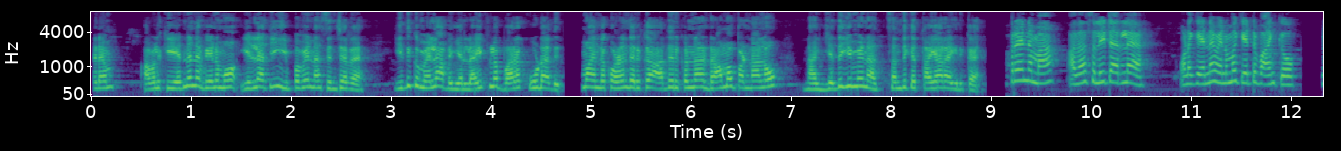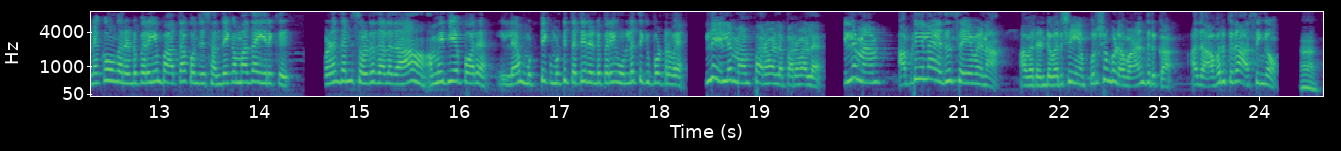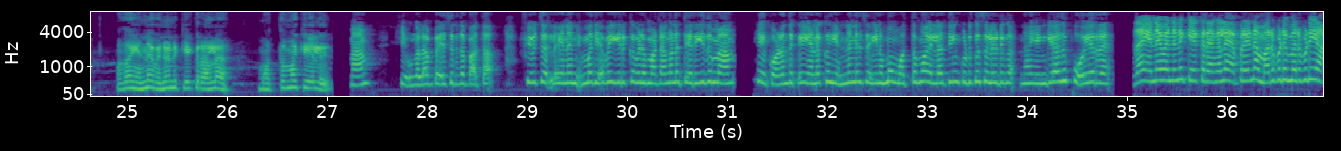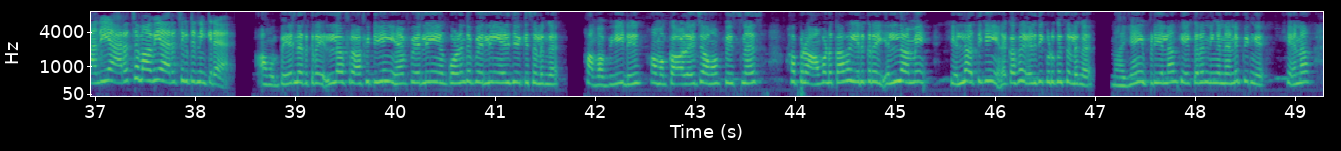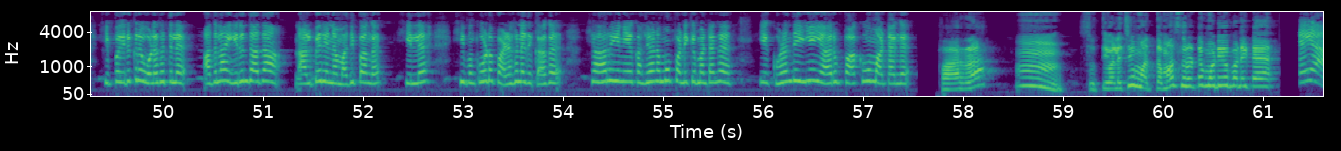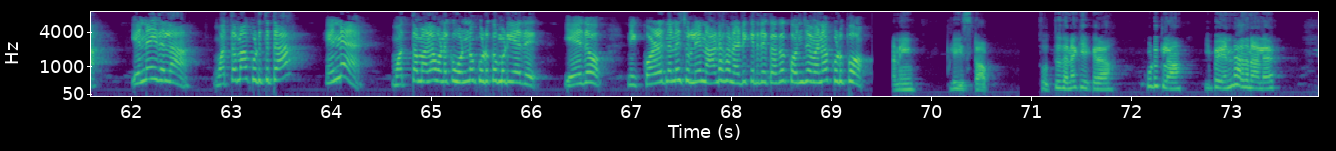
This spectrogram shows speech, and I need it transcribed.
மேடம் அவளுக்கு என்னென்ன வேணுமோ எல்லாத்தையும் இப்பவே நான் செஞ்சிடறேன். இதுக்கு மேல அவ என் லைஃப்ல வரக்கூடாது. அம்மா இந்த குழந்தை இருக்கு அது இருக்குன்னா டிராமா பண்ணாலும் நான் எதையுமே நான் சந்திக்க தயாரா இருக்கேன் அப்புறம் என்னம்மா? அதான் சொல்லிட்டார்ல. உனக்கு என்ன வேணுமோ கேட்டு வாங்கிக்கோ. எனக்கும் உங்க ரெண்டு பேரையும் பார்த்தா கொஞ்சம் சந்தேகமா தான் இருக்கு. குழந்தைன்னு சொல்றதால தான் அமைதியா போறேன். இல்ல முட்டிக்கு முட்டி தட்டி ரெண்டு பேரையும் உள்ளத்துக்கு போட்டுருவேன். இல்ல இல்ல மேம் பரவாயில்ல பரவாயில்ல. இல்ல மேம் அப்படியெல்லாம் எதுவும் செய்ய வேணாம். அவ ரெண்டு வருஷம் என் புருஷன் கூட வாழ்ந்திருக்கா. அது அவருக்கு தான் அசிங்கம். ம் அதான் என்ன வேணும்னு கேக்குறான்ல. மொத்தமா கேளு. இவங்கெல்லாம் பேசுறத பார்த்தா ஃபியூச்சர்ல என்ன நிம்மதியாவே இருக்க விட மாட்டாங்கன்னு தெரியுது மேம் என் குழந்தைக்கு எனக்கு என்னென்ன செய்யணுமோ மொத்தமா எல்லாத்தையும் கொடுக்க சொல்லிடுங்க. நான் எங்கேயாவது போயிடுறேன். அதான் என்ன வேணும்னு கேக்குறாங்களே அப்புறம் என்ன மறுபடியும் மறுபடியும் அதையே அரைச்சமாவே அரைச்சிக்கிட்டு நிக்கிறேன் அவன் பேர்ல இருக்கிற எல்லா ப்ராஃபிட்டையும் என் பேர்லயும் என் குழந்தை பேர்லயும் எழுதி வைக்க சொல்லுங்க. அவன் வீடு அவன் காலேஜ் அவன் பிசினஸ் அப்புறம் அவனுக்காக இருக்கிற எல்லாமே எல்லாத்தையும் எனக்காக எழுதி கொடுக்க சொல்லுங்க. நான் ஏன் இப்படி எல்லாம் கேட்கறேன்னு நீங்க நினைப்பீங்க? ஏன்னா இப்ப இருக்கிற உலகத்துல அதெல்லாம் இருந்தாதான் நாலு பேர் என்ன மதிப்பாங்க. இல்ல இவன் கூட பழகுனதுக்காக யாரும் என்னைய கல்யாணமும் பண்ணிக்க மாட்டாங்க. என் குழந்தையும் யாரும் பார்க்கவும் மாட்டாங்க. பாருடா ம் சுத்தி வளைச்சு மொத்தமா சுருட்ட முடிவு பண்ணிட்டேன். ஏயா என்ன இதெல்லாம்? மொத்தமா கொடுத்துட்டா? என்ன? மொத்தமெல்லாம் உனக்கு ஒண்ணும் கொடுக்க முடியாது. ஏதோ நீ குழந்தைன்னு சொல்லி நாடகம் நடிக்கிறதுக்காக கொஞ்சம் வேணா கொடுப்போம். அனி ப்ளீஸ் ஸ்டாப் சொத்து தானே கேக்குறா? கொடுக்கலாம். இப்போ என்ன அதனால?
